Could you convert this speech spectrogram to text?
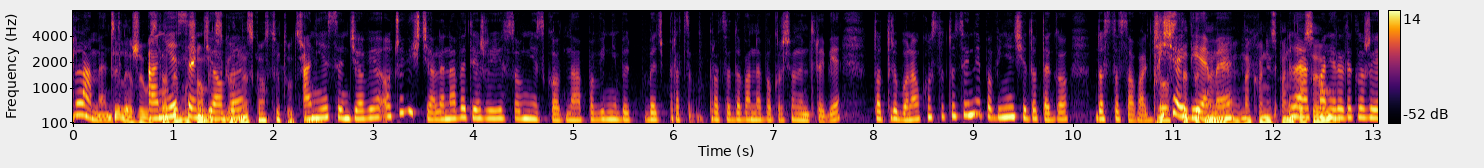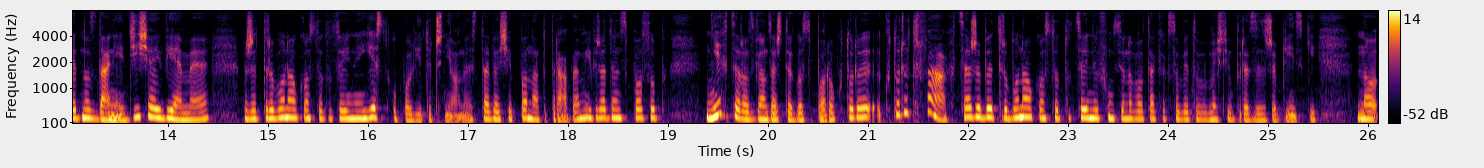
parlament. Tyle, że a ustawy nie muszą być sędziowie, zgodne z konstytucją. A nie sędziowie, oczywiście, ale nawet jeżeli są niezgodne, a powinny by, być procedowane w określonym trybie, to Trybunał Konstytucyjny powinien się do tego dostosować. Proste Dzisiaj wiemy, pytanie na koniec pani tak, poseł. panie redaktorze, jedno zdanie. Dzisiaj wiemy, że Trybunał Konstytucyjny jest upolityczniony, stawia się ponad prawem i w żaden sposób nie chce rozwiązać tego sporu, który, który trwa. Chce, żeby Trybunał Konstytucyjny funkcjonował tak, jak sobie to wymyślił prezes Rzepliński. No,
